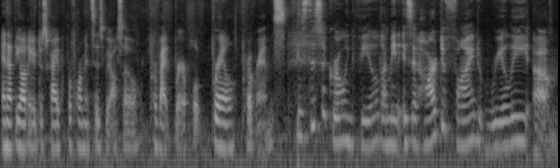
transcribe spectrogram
and at the audio described performances, we also provide braille, braille programs. Is this a growing field? I mean, is it hard to find really um,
